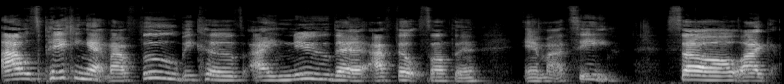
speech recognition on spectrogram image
I was picking at my food because I knew that I felt something in my teeth. So like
